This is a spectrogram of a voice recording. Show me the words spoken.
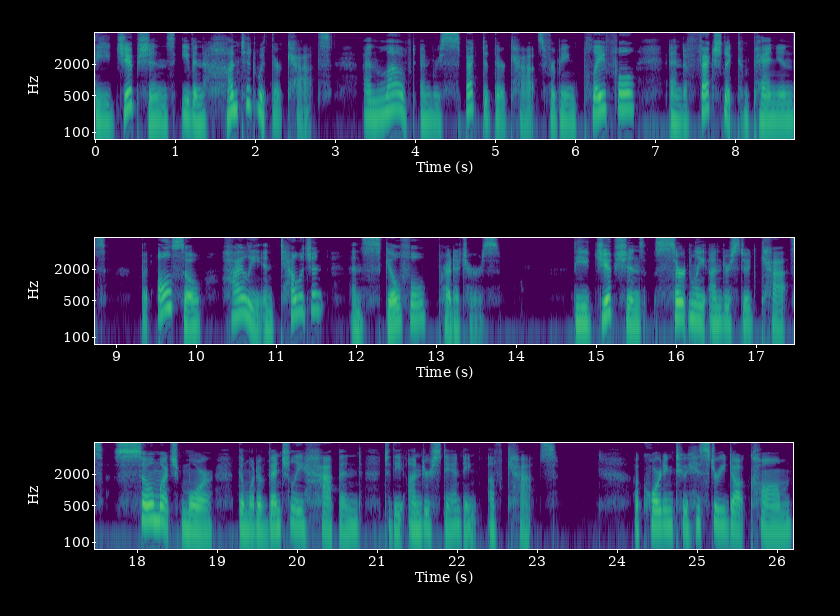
The Egyptians even hunted with their cats and loved and respected their cats for being playful and affectionate companions, but also highly intelligent and skillful predators. The Egyptians certainly understood cats so much more than what eventually happened to the understanding of cats. According to History.com,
